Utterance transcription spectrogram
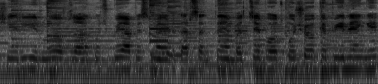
शीरी रूह अफ़ज़ा कुछ भी आप इसमें ऐड कर सकते हैं। बच्चे बहुत खुश होकर पी लेंगे।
